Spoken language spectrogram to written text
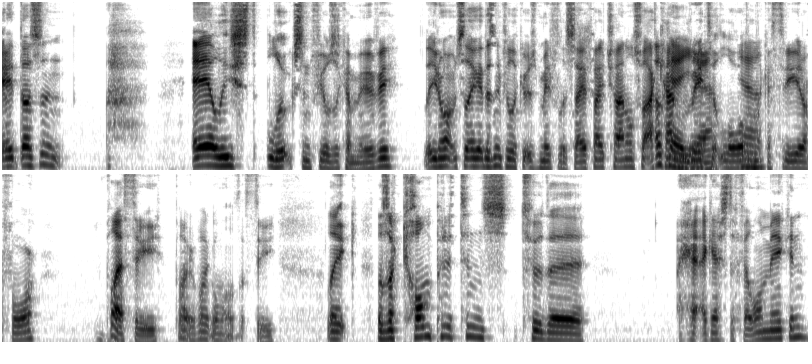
it doesn't. It at least looks and feels like a movie. Like, you know what I'm saying? It doesn't feel like it was made for the Sci-Fi Channel, so I Okay, can't rate yeah, it lower yeah. than like a three or a four. Probably a three. Probably probably with a three. Like there's a competence to the, I guess the filmmaking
